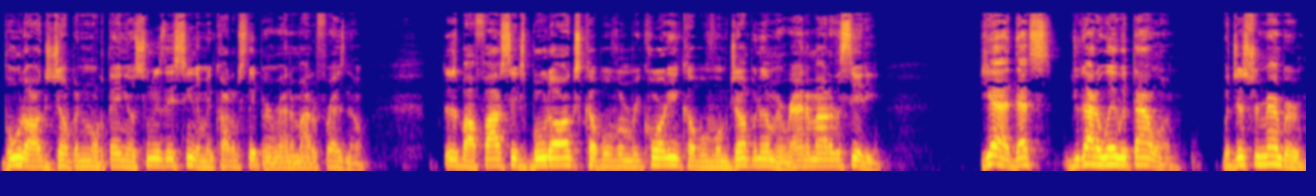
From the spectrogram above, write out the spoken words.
Bulldogs jumping Norteño as soon as they seen them and caught them sleeping and ran them out of Fresno. There's about five, six Bulldogs, couple of them recording, couple of them jumping them and ran them out of the city. Yeah, that's, you got away with that one. But just remember,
